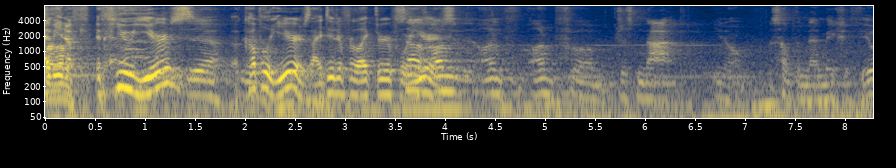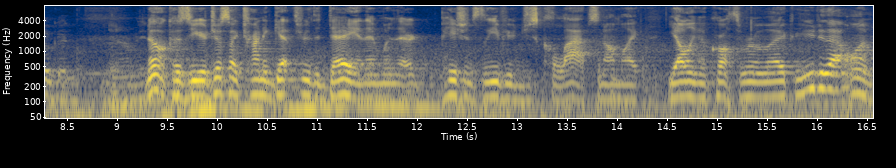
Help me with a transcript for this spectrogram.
I, I mean, a, f- a few years, Yeah, a couple of years. I did it for like three or four sounds years. un, un, um, just not, you know, something that makes you feel good. You know what I mean? No, because you're just like trying to get through the day, and then when their patients leave, you just collapse. And I'm like yelling across the room, like, "You do that one.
